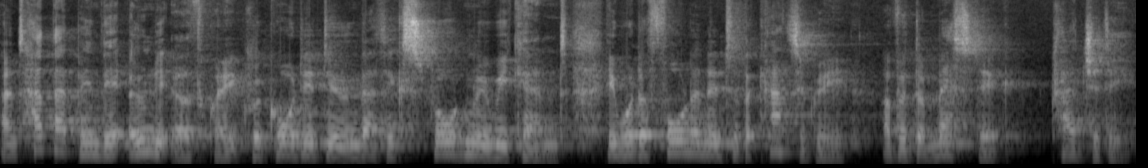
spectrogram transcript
And had that been the only earthquake recorded during that extraordinary weekend, it would have fallen into the category of a domestic tragedy.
